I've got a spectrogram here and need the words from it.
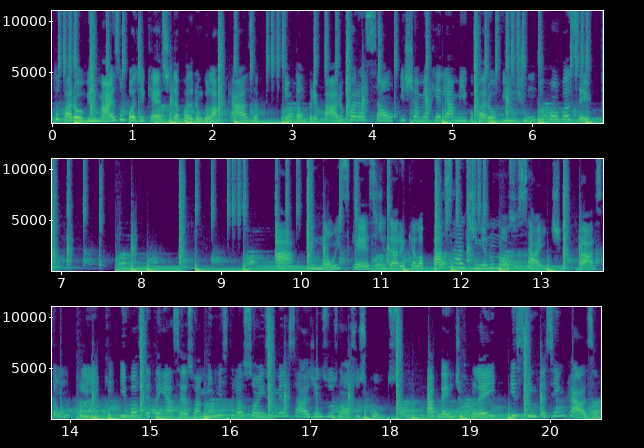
pronto para ouvir mais um podcast da Quadrangular Casa? Então prepare o coração e chame aquele amigo para ouvir junto com você. Ah, e não esquece de dar aquela passadinha no nosso site. Basta um clique e você tem acesso a ministrações e mensagens dos nossos cultos. Aperte o play e sinta-se em casa.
